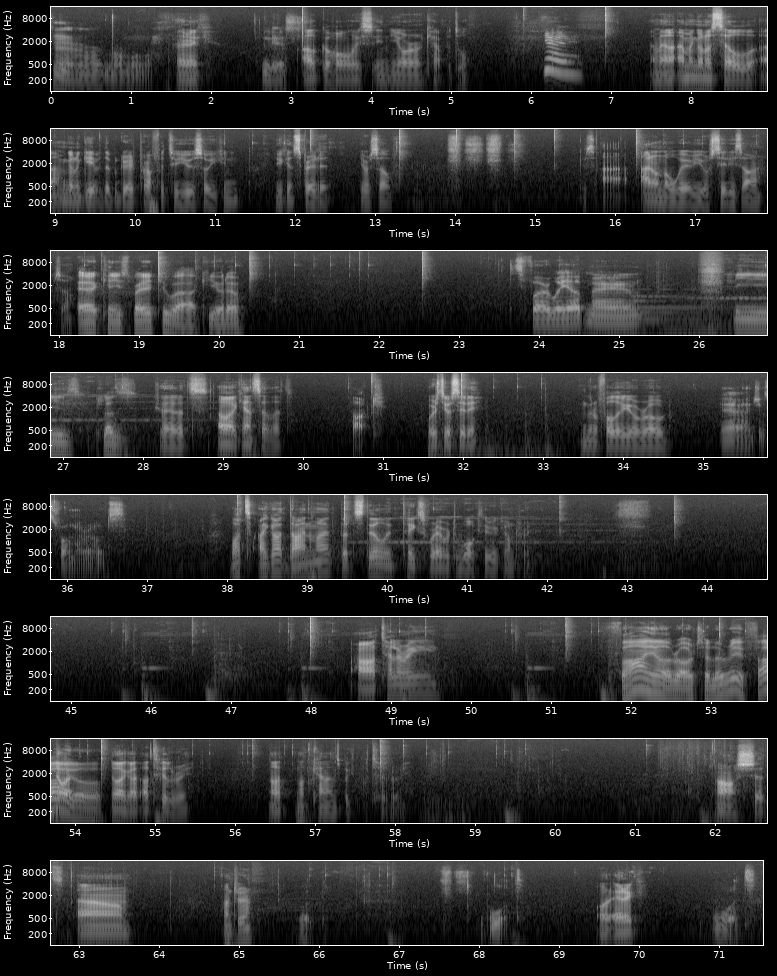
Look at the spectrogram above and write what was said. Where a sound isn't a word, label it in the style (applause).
Hmm. Eric, Yes. alcohol is in your capital. Yay. I mean, I'm gonna sell. I'm gonna give the great prophet to you, so you can, you can spread it yourself. (laughs) Cause I, I don't know where your cities are, so Eric, can you spread it to uh, Kyoto? It's far way up, man. Please, plus. okay. Let's. Oh, I can't sell it. Fuck. Where's your city? I'm gonna follow your road. Yeah, I just follow my roads. What? I got dynamite, but still, it takes forever to walk through your country. Artillery. Fire, artillery, fire. No, I no, I got artillery. Not not cannons, but artillery. Oh shit. Um, Hunter What? What? or Eric, What?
